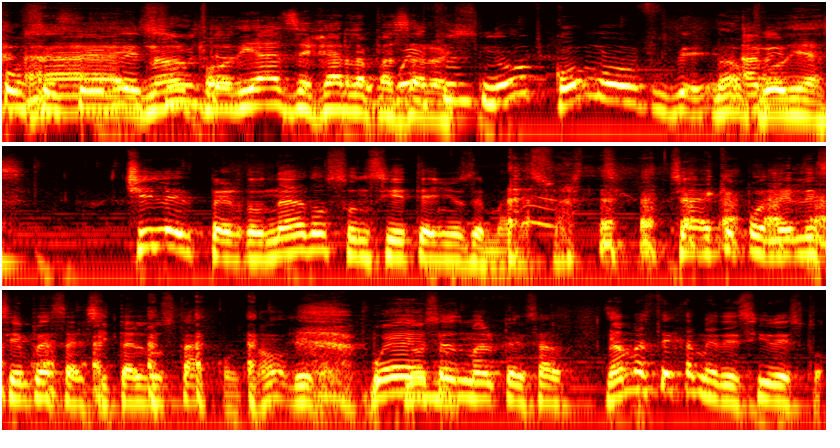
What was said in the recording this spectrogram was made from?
pues este, no podías dejarla pasar hoy. pues no, ¿cómo? Pues, No a ver, podías. Chile perdonado son siete años de mala suerte. O sea, hay que ponerle siempre salsita a los tacos, ¿no? Digo, Bueno. No seas mal pensado. Nada más déjame decir esto.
